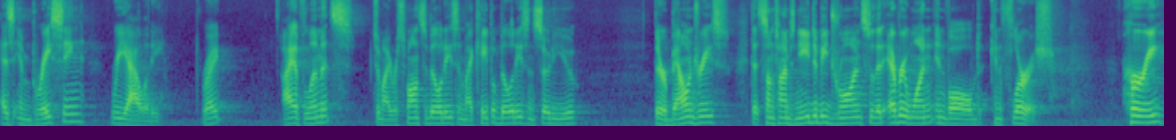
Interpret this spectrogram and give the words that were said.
as embracing reality, right? I have limits to my responsibilities and my capabilities, and so do you. There are boundaries that sometimes need to be drawn so that everyone involved can flourish hurry,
